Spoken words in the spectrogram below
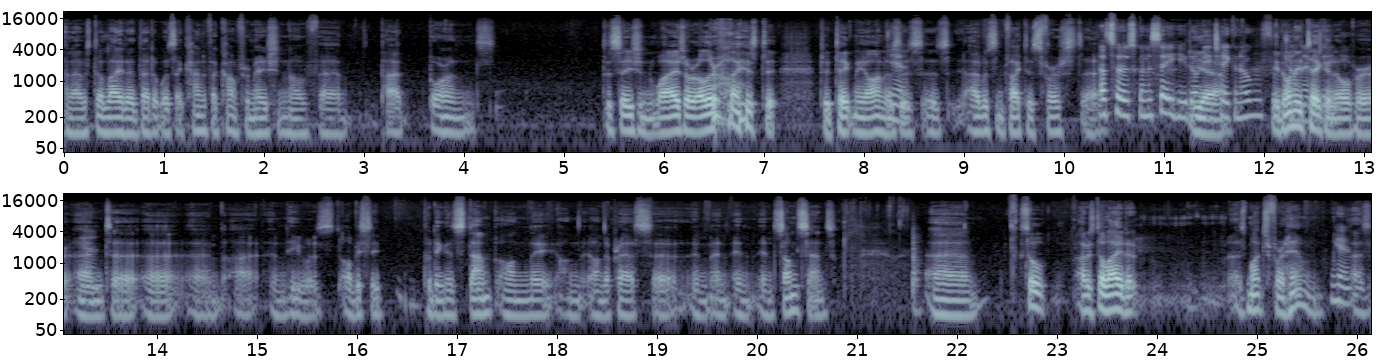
and I was delighted that it was a kind of a confirmation of um, Pat Boran's decision, wise or otherwise, to to take me on as, Yeah. his, as I was in fact his first. Uh, That's what I was going to say. He'd only yeah. taken over from He'd only John taken over, Yeah. and uh, uh, and, uh, and he was obviously putting his stamp on the on, on the press uh, in, in, in some sense. Um, so I was delighted as much for him Yeah. as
